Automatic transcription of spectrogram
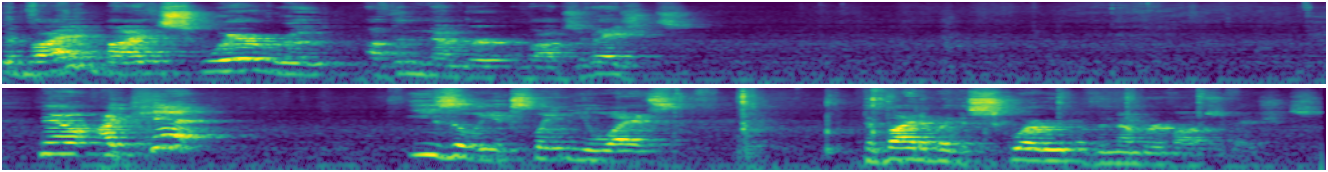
divided by the square root of the number of observations. Now, I can't easily explain to you why it's divided by the square root of the number of observations.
